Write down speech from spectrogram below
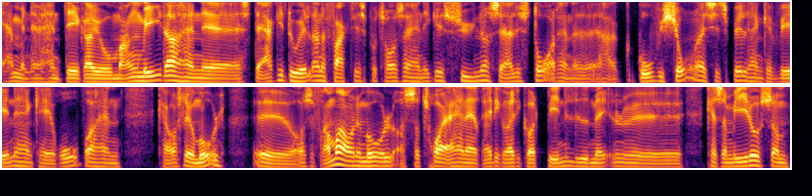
Ja, men øh, han dækker jo mange meter. Han er stærk i duellerne faktisk, på trods af, at han ikke syner særlig stort. Han er, har gode visioner i sit spil. Han kan vende, han kan erobre, han kan også lave mål. Øh, også fremragende mål. Og så tror jeg, at han er et rigtig, rigtig godt bindeled mellem øh, Casemiro, som,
